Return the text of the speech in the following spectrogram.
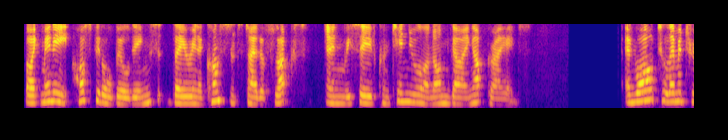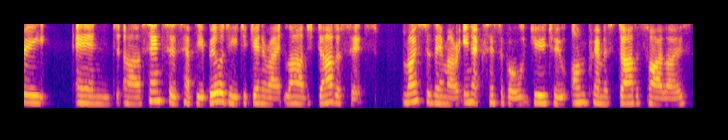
Like many hospital buildings, they are in a constant state of flux and receive continual and ongoing upgrades. And while telemetry and uh, sensors have the ability to generate large data sets, most of them are inaccessible due to on-premise data silos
